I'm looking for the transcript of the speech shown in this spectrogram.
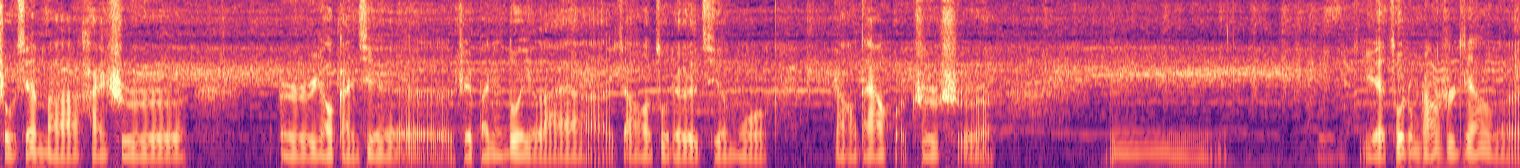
首先吧，还是呃要感谢这半年多以来啊，然后做这个节目，然后大家伙支持，嗯，也做这么长时间了，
